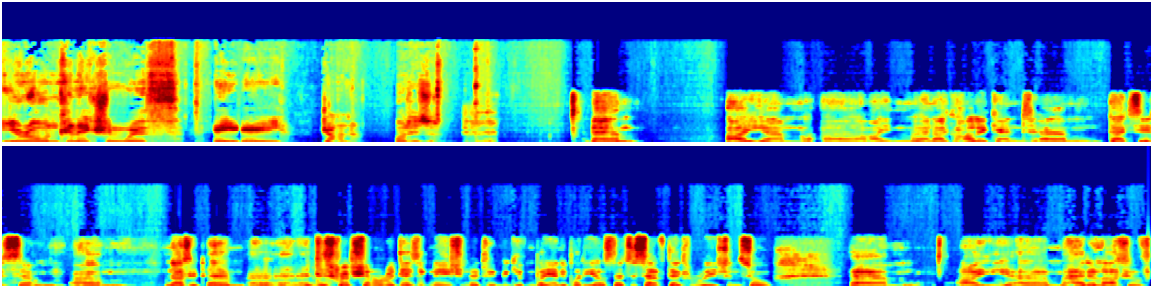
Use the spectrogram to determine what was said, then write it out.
Your own connection with AA, John. What is it? Um, I am uh, I'm an alcoholic, and um, that is um, um, not a, um, a, a description or a designation that can be given by anybody else. That's a self-declaration. So. Um, I um, had a lot of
